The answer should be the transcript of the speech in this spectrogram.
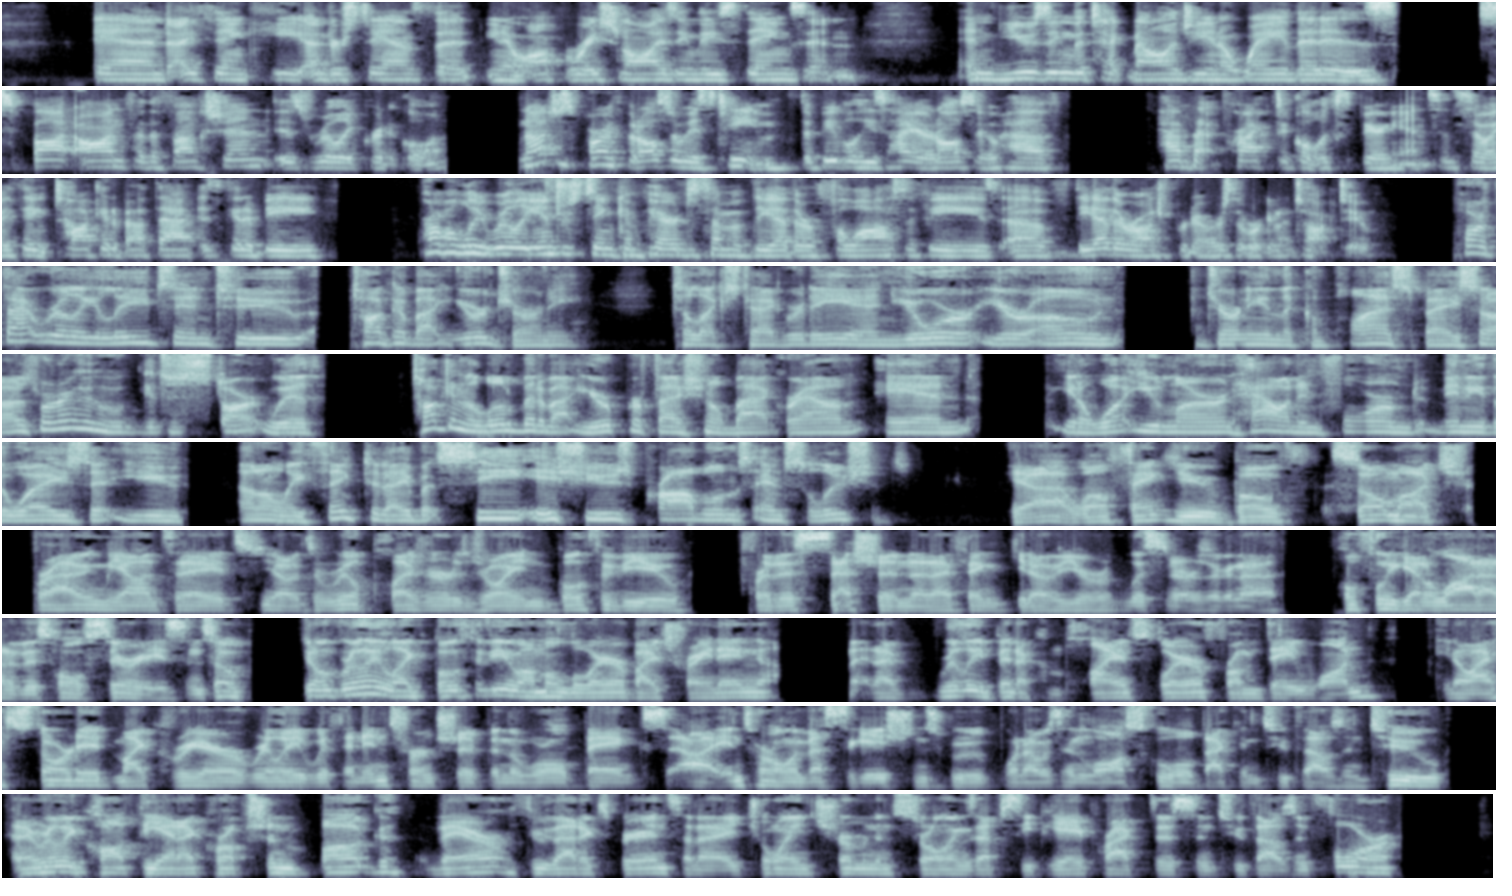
And I think he understands that, you know, operationalizing these things and and using the technology in a way that is spot on for the function is really critical. Not just Parth, but also his team. The people he's hired also have have that practical experience. And so I think talking about that is going to be probably really interesting compared to some of the other philosophies of the other entrepreneurs that we're going to talk to. Parth that really leads into talking about your journey to Lextegrity and your your own journey in the compliance space. So I was wondering if we could just start with talking a little bit about your professional background and you know what you learned, how it informed many of the ways that you not only think today but see issues, problems, and solutions. Yeah, well, thank you both so much for having me on today. It's, you know, it's a real pleasure to join both of you for this session. And I think, you know, your listeners are going to hopefully get a lot out of this whole series. And so, you know, really like both of you, I'm a lawyer by training and I've really been a compliance lawyer from day one. You know, I started my career really with an internship in the World Bank's uh, internal investigations group when I was in law school back in 2002. And I really caught the anti-corruption bug there through that experience. And I joined Shearman and Sterling's FCPA practice in 2004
